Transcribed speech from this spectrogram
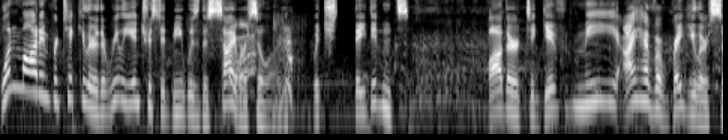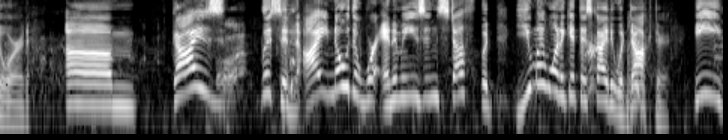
One mod in particular that really interested me was the Cyber Sword, which they didn't bother to give me. I have a regular sword. Um, Guys, listen, I know that we're enemies and stuff, but you might want to get this guy to a doctor. He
